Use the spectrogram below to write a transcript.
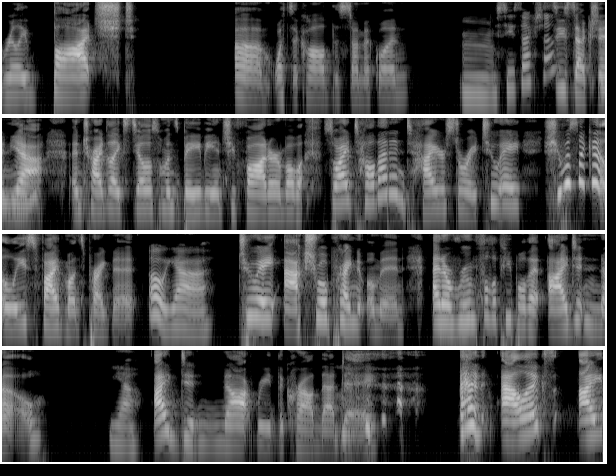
really botched um what's it called the stomach one Mm, C-section. c-section Mhm. yeah and tried to like steal this woman's baby and she fought her and blah blah so i tell that entire story to a she was like at least five months pregnant oh yeah. to a actual pregnant woman and a room full of people that i didn't know Yeah. I did not read the crowd that day. and Alex, I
